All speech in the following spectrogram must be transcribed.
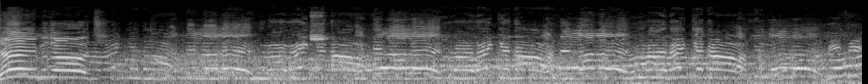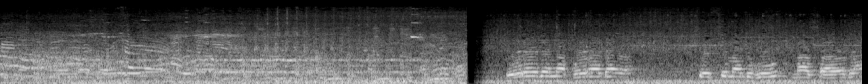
జై ముదోజ్ పోరాటంలో పోరాటం చేస్తున్నందుకు నా స్వాగతం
